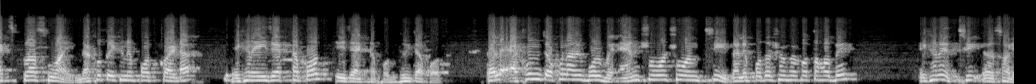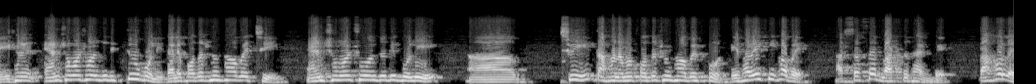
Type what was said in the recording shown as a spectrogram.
এক্স প্লাস ওয়াই দেখো তো এখানে পদ কয়টা? এখানে এই যে একটা পদ, এই যে একটা পদ, দুইটা পদ। তাহলে এখন যখন আমি বলব n সমান সমান থ্রি তাহলে পদ সংখ্যা কত হবে? এখানে থ্রি সরি এখানে n সমান সমান যদি টু বলি, তাহলে পদ সংখ্যা হবে থ্রি n সমান সমান যদি বলি থ্রি তাহলে আমার পদ সংখ্যা হবে ফোর এভাবে কি হবে? আস্তে আস্তে বাড়তে থাকবে। তাহলে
